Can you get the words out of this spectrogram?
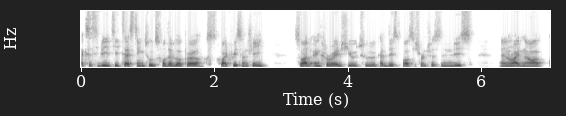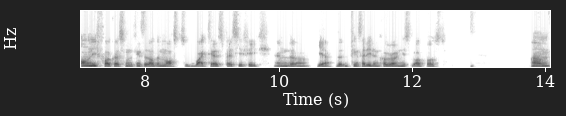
accessibility testing tools for developers quite recently. So I'd encourage you to look at this post if you're interested in this. And right now, I'll only focus on the things that are the most Wagtail specific and uh, yeah, the things I didn't cover in this blog post. Um,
